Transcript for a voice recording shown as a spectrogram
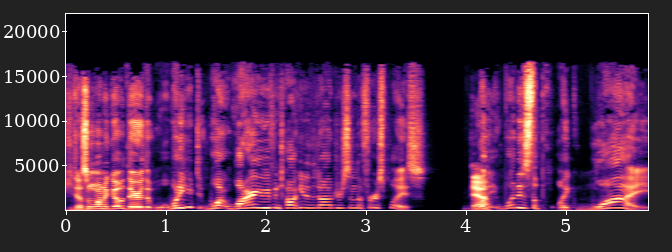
He doesn't want to go there. That what are you? What, why are you even talking to the Dodgers in the first place? Yeah. What, what is the like? Why?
